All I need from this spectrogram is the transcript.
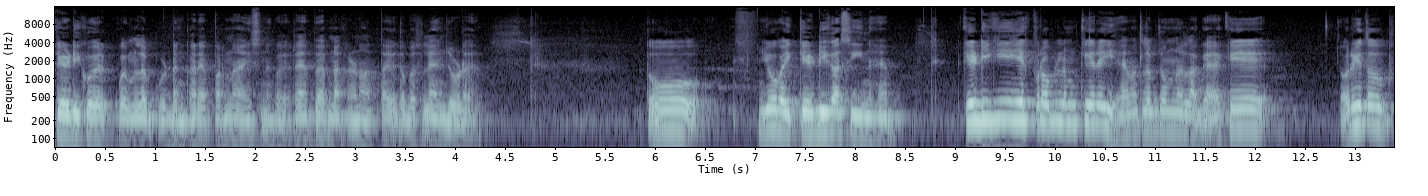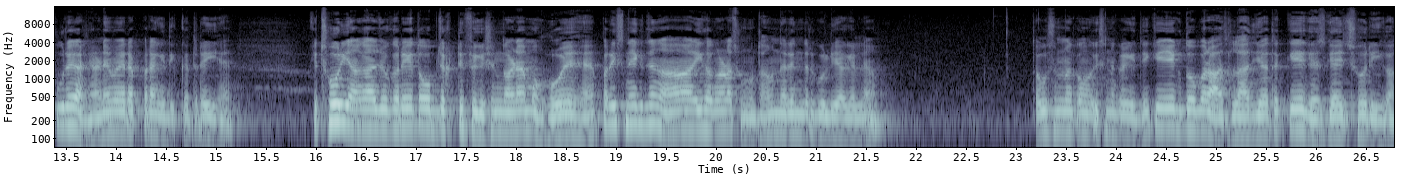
केडी कोई कोई मतलब कोई ढंग का रैपर है, इसने कोई रैप वैप ना करना आता, ये तो बस लाइन जोड़ा है। तो यो भाई केडी का सीन है। केडी की एक प्रॉब्लम के रही है मतलब जो हमने लगा है कि, और ये तो पूरे हरियाणा में रैपर की दिक्कत रही है। कि छोरियाँ का जो करे तो ऑब्जेक्टिफिकेशन गाना में होए है, पर इसने एक जगह एक गाना सुना था, नरेंद्र गुलिया के लिए। तो उसमें कहूँ, इसने कही थी कि एक दो बार हाथ ला दिया था कि घिस गया छोरी का।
